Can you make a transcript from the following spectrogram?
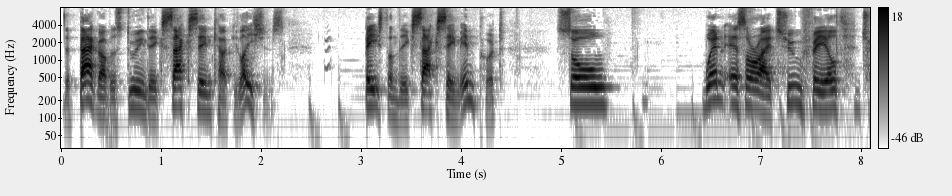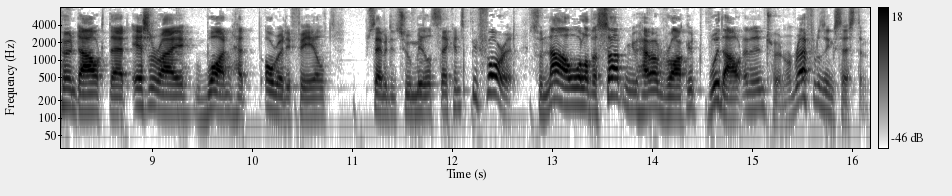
the backup is doing the exact same calculations based on the exact same input. So when SRI-2 failed, it turned out that SRI-1 had already failed 72 milliseconds before it. So now all of a sudden you have a rocket without an internal referencing system.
